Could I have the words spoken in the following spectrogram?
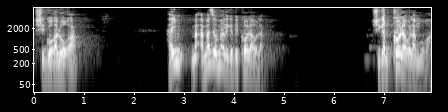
שגורלו רע, האם, מה, מה זה אומר לגבי כל העולם? שגם כל העולם הוא רע.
